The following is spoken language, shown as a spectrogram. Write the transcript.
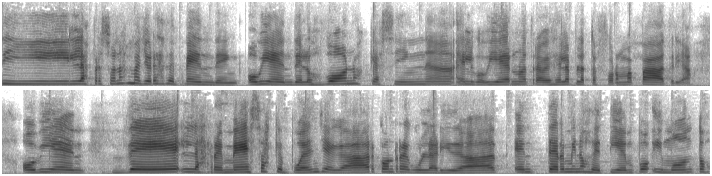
si las personas mayores dependen o bien de los bonos que asigna el gobierno a través de la plataforma Patria o bien de las remesas que pueden llegar con regularidad en términos de tiempo y montos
